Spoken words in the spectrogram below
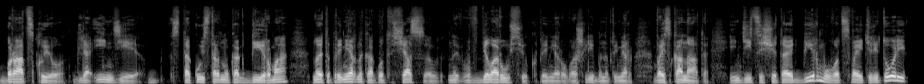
братскую для Индии с такую страну, как Бирма, но это примерно как вот сейчас э, в Белоруссию, к примеру, вошли бы, например, войска НАТО. Индийцы считают Бирму вот своей территорией,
